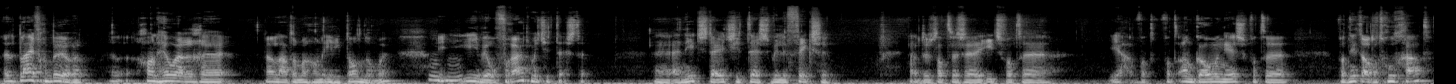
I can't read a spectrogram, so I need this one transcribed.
het blijft gebeuren. Gewoon heel erg, eh, nou laten we maar gewoon irritant noemen. je, je wil vooruit met je testen. Eh, en niet steeds je test willen fixen. Nou, dus dat is eh, iets wat, ja, wat, wat ongoing is, wat, wat niet altijd goed gaat.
